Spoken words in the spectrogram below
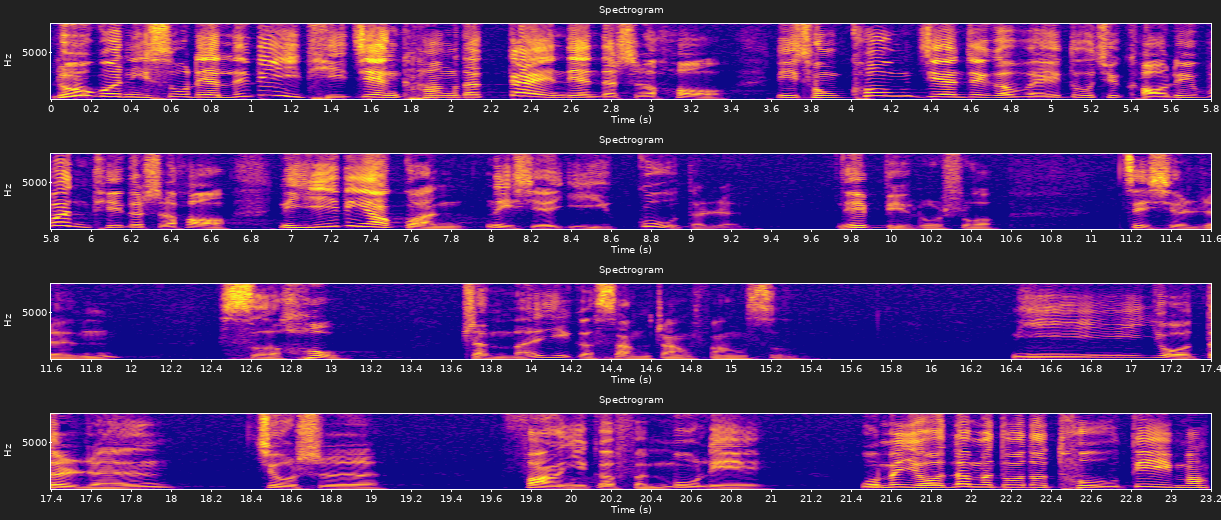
如果你树立立体健康的概念的时候，你从空间这个维度去考虑问题的时候，你一定要管那些已故的人。你比如说，这些人死后怎么一个丧葬方式？你有的人就是放一个坟墓里，我们有那么多的土地吗？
